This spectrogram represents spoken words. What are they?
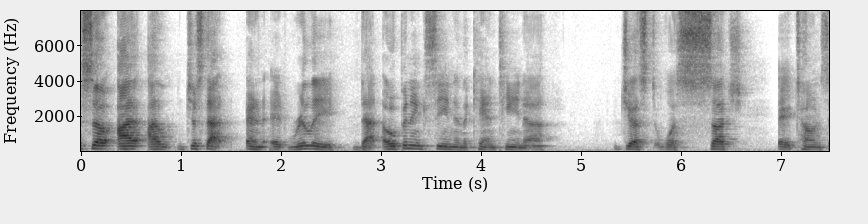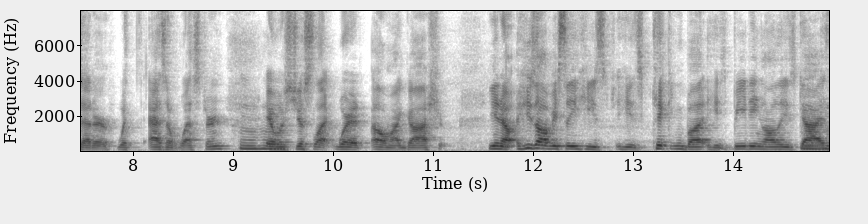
so I, I just that, and it really that opening scene in the cantina just was such a tone setter with as a western. It was just like where, it, oh my gosh, you know, he's obviously he's he's kicking butt, he's beating all these guys,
